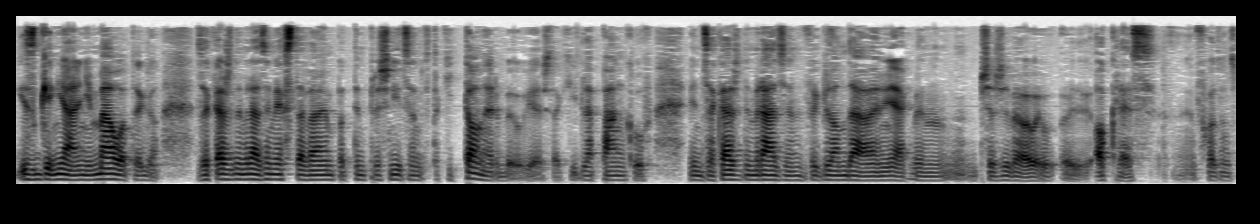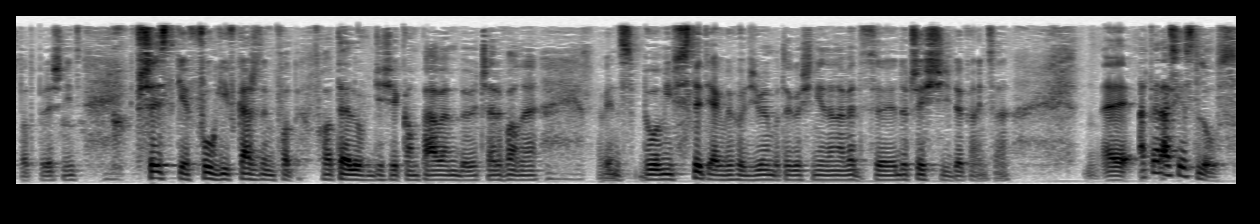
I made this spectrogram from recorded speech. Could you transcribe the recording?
Jest genialnie, mało tego. Za każdym razem jak stawałem pod tym prysznicem, to taki toner był, wiesz, taki dla panków, więc za każdym razem wyglądałem jakbym przeżywał y, okres y, wchodząc pod prysznic. Wszystkie fugi w każdym fo- w hotelu, gdzie się kąpałem, były czerwone. Więc było mi wstyd, jak wychodziłem, bo tego się nie da nawet e, doczyścić do końca. E, A teraz jest luz.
